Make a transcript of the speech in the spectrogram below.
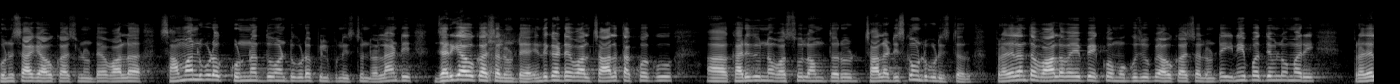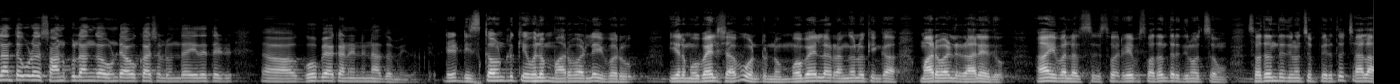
కొనసాగే అవకాశాలు ఉంటాయి. వాళ్ళ సామాన్లు కూడా కొనద్దు అంటూ కూడా పిలుపునిస్తున్నారు. అలాంటి జరిగే అవకాశాలు ఉంటాయి. ఎందుకంటే వాళ్ళు చాలా తక్కువకు ఖరీదున్న వస్తువులు అమ్ముతారు. చాలా డిస్కౌంట్ కూడా ఇస్తారు. ప్రజలంతా వాళ్ళ వైపు ఎక్కువ మొగ్గు చూపే అవకాశాలు ఉంటాయి. ఈ నేపథ్యంలో మరి ప్రజలంతా కూడా సానుకూలంగా ఉండే అవకాశాలు ఉందా? ఏదైతే గోబ్యాక్ అనే నినాదం మీద? అంటే డిస్కౌంట్లు కేవలం మార్వాడలే ఇవ్వరు. ఇవాళ మొబైల్ షాప్ కొంటున్నాం. మొబైల్ రంగంలోకి ఇంకా మార్వాళ్ళు రాలేదు. ఇవాళ రేపు స్వతంత్ర దినోత్సవం. స్వతంత్ర దినోత్సవం పేరుతో చాలా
